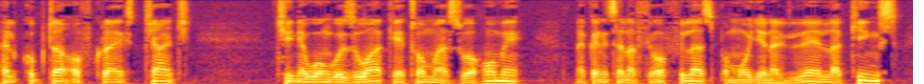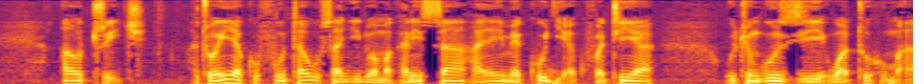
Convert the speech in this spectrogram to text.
Helicopter of Christ Church chini ya uongozi wake Thomas Wahome na kanisa la Theophilus pamoja na lile la Kings Outreach. Hatua hii ya kufuta usajili wa makanisa haya imekuja kufuatia uchunguzi wa tuhuma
